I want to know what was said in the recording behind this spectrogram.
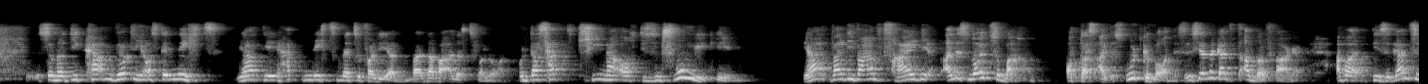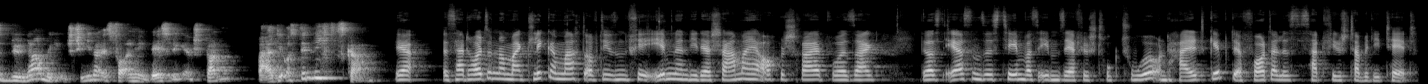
sondern die kamen wirklich aus dem Nichts. Ja, die hatten nichts mehr zu verlieren, weil da war alles verloren. Und das hat China auch diesen Schwung gegeben. Ja, weil die waren frei, alles neu zu machen. Ob das alles gut geworden ist, ist ja eine ganz andere Frage. Aber diese ganze Dynamik in China ist vor allen Dingen deswegen entstanden, weil die aus dem Nichts kamen. Ja, es hat heute nochmal Klick gemacht auf diesen vier Ebenen, die der Sharma ja auch beschreibt, wo er sagt, du hast erst ein System, was eben sehr viel Struktur und Halt gibt. Der Vorteil ist, es hat viel Stabilität.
